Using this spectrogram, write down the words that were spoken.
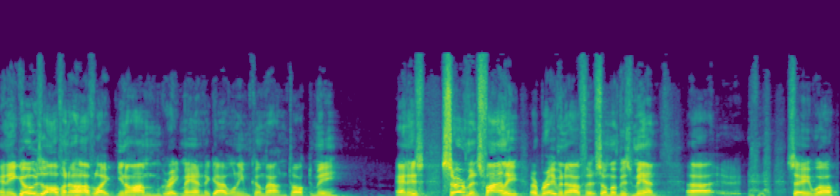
And he goes off in a huff, like, you know, I'm a great man. The guy won't even come out and talk to me. And his servants finally are brave enough, uh, some of his men uh, say, Well,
